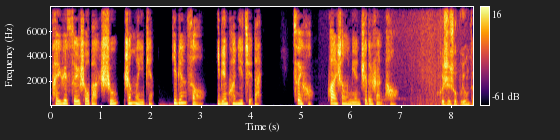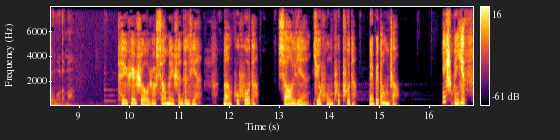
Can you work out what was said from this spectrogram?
裴玉随手把书扔了一边。一边走一边宽衣解带，最后换上了棉质的软袍。不是说不用等我了吗？裴玉揉揉小美人的脸，暖乎乎的，小脸也红扑扑的，没被冻着。你什么意思？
